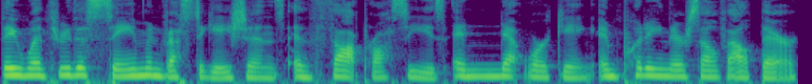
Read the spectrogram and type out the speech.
They went through the same investigations and thought processes and networking and putting themselves out there.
